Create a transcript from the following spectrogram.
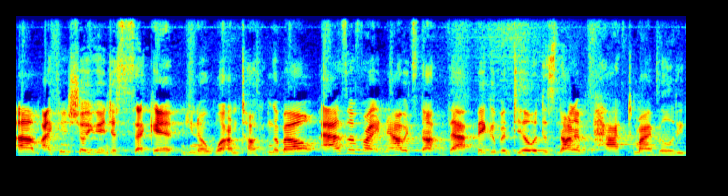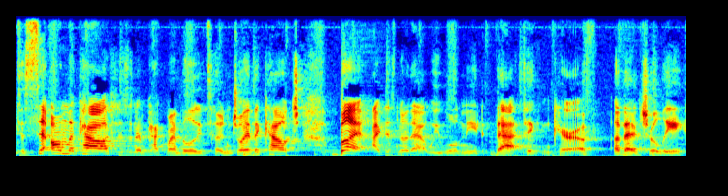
Um, I can show you in just a second, you know, what I'm talking about. As of right now, it's not that big of a deal. It does not impact my ability to sit on the couch. It doesn't impact my ability to enjoy the couch. But I just know that we will need that taken care of eventually.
